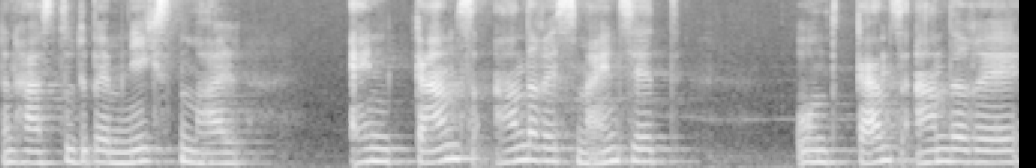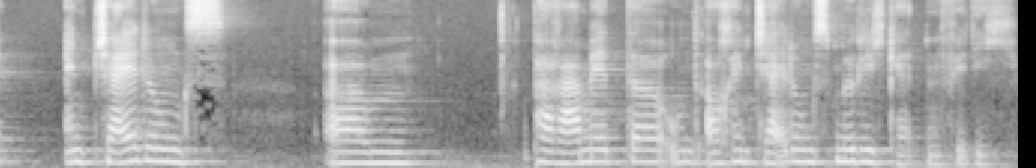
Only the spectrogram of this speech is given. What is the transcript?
dann hast du beim nächsten Mal ein ganz anderes Mindset und ganz andere Entscheidungs- ähm, Parameter und auch Entscheidungsmöglichkeiten für dich.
